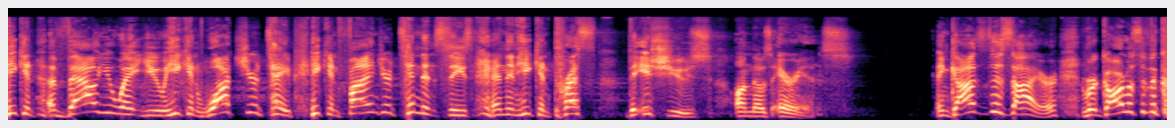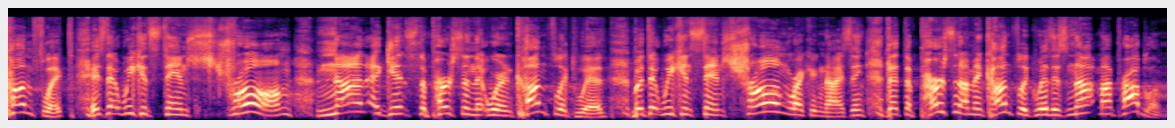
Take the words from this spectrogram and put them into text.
he can evaluate you. He can watch your tape. He can find your tendencies and then he can press the issues on those areas. And God's desire, regardless of the conflict, is that we could stand strong, not against the person that we're in conflict with, but that we can stand strong recognizing that the person I'm in conflict with is not my problem.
